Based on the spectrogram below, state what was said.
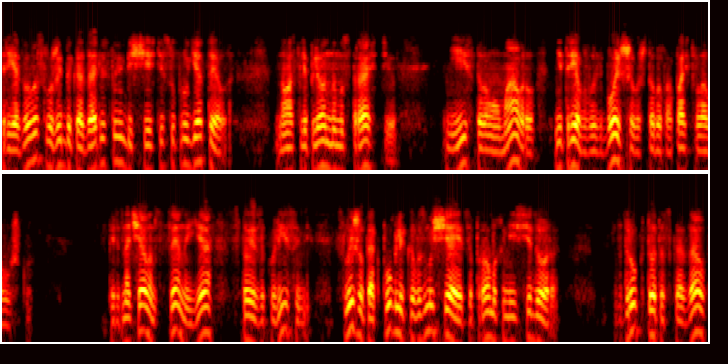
трезвого служить доказательствами бесчестия супруги Отелла, но ослепленному страстью, неистовому Мавру не требовалось большего, чтобы попасть в ловушку. Перед началом сцены я, стоя за кулисами, слышал, как публика возмущается промахами Исидора. Вдруг кто-то сказал,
